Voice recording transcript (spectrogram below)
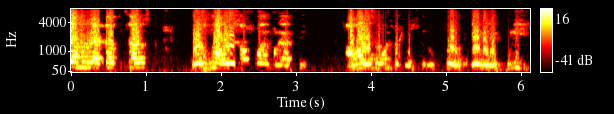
আমাদের একটা বিশাল প্রশ্ন আমাদের সবসময় মনে আছে। আমার এই সমস্ত প্রশ্নের উত্তর কে দেবে? পুলিশ।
